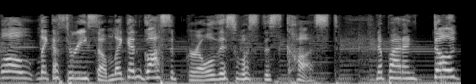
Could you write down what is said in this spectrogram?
well, like a threesome. Like in Gossip Girl, this was discussed. Na parang don't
